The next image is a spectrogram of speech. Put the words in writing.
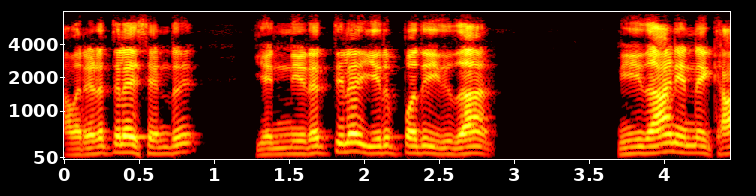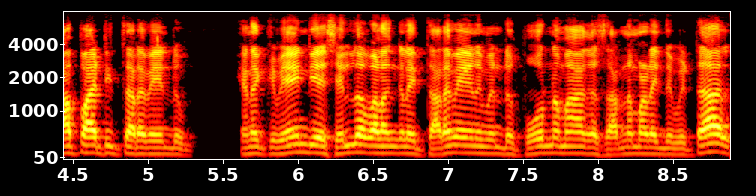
அவரிடத்திலே சென்று என்னிடத்திலே இருப்பது இதுதான். நீதான் என்னை காப்பாற்றி தர வேண்டும். எனக்கு வேண்டிய செல்வ வளங்களை தர வேண்டும் என்று பூர்ணமாக சரணமடைந்து விட்டால்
